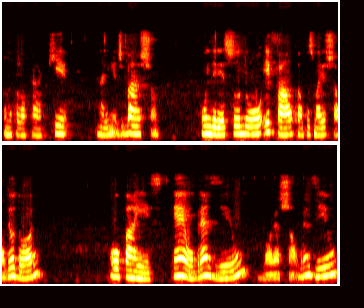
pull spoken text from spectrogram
vamos colocar aqui na linha de baixo, o endereço do IFAL, Campus Marechal Deodoro. O país é o Brasil, bora achar o Brasil.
